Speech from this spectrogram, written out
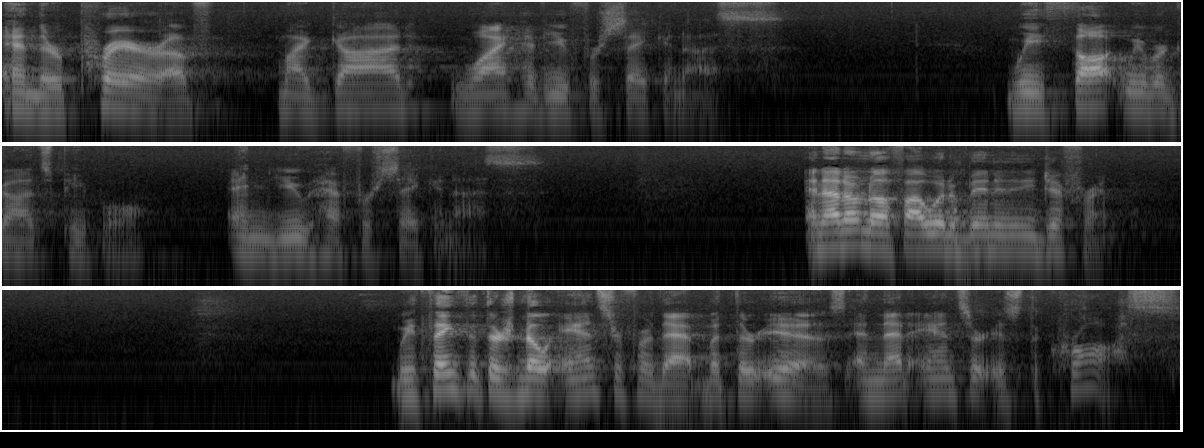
and their prayer of, My God, why have you forsaken us? We thought we were God's people, and you have forsaken us. And I don't know if I would have been any different. We think that there's no answer for that, but there is, and that answer is the cross.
